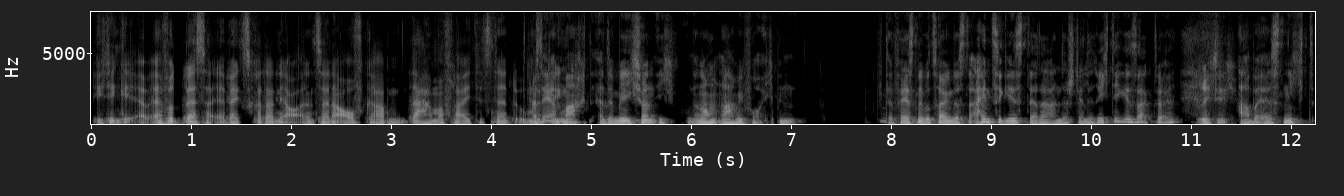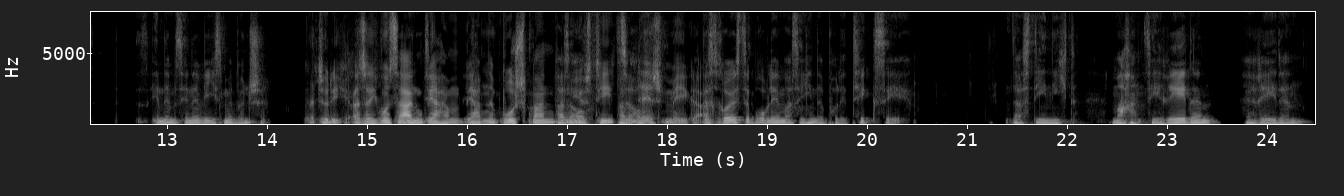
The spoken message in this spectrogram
Ich denke, er, er wird besser. Er wächst gerade an, an seine Aufgaben. Da haben wir vielleicht jetzt nicht unbedingt. Also er macht, also will ich schon, ich noch nach wie vor, ich bin der festen Überzeugung, dass der Einzige ist, der da an der Stelle richtig ist aktuell, Richtig, aber er ist nicht in dem Sinne, wie ich es mir wünsche. natürlich. Also ich muss sagen, Und- wir haben, wir haben einen Buschmann Pass in auf, Justiz pass und der auf. ist mega. Das Also, größte Problem, was ich in der Politik sehe, dass die nicht machen. Sie reden, reden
